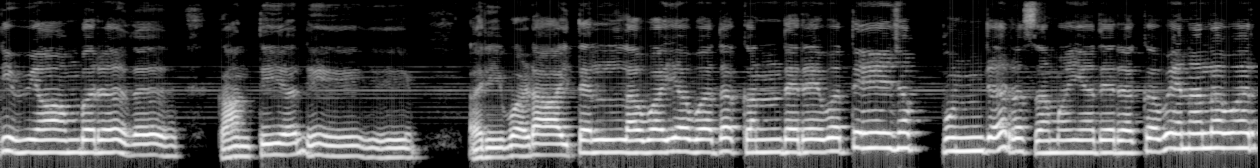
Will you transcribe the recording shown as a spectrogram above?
ದಿವ್ಯಾಂಬರದ ಕಾಂತಿಯಲೇ. ಅರಿವಡಾಯ್ತೆಲ್ಲವಯವದ ಕಂದೆರೆವ ತೇಜ ಪುಂಜರ ಸಮಯದೆರ ಕವೆನಲವರ್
